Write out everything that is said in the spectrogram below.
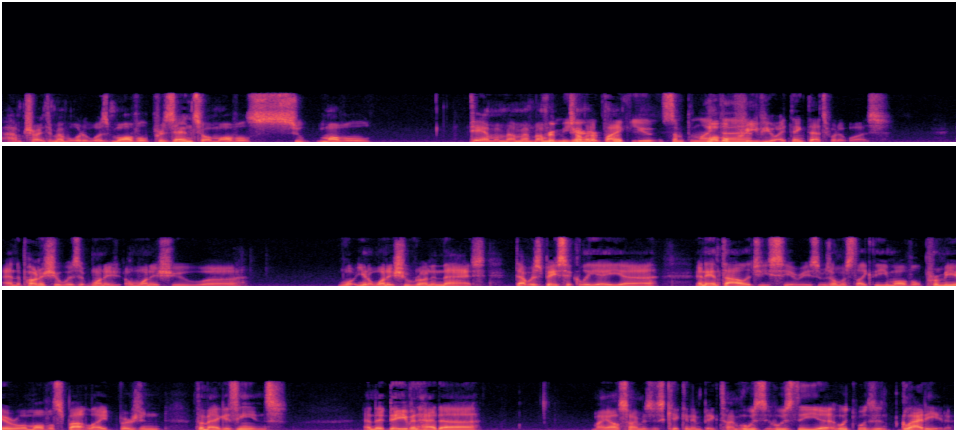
I'm trying to remember what it was. Marvel Presents or Marvel Soup Marvel. Damn, I'm I'm, I'm Premiere preview, something like Marvel that. Marvel preview, I think that's what it was. And the Punisher was one a one issue, uh, you know, one issue run in that. That was basically a uh, an anthology series. It was almost like the Marvel Premiere or Marvel Spotlight version for magazines. and they, they even had uh, my Alzheimer's is kicking in big time. Who's who's the uh, who was it? Gladiator.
